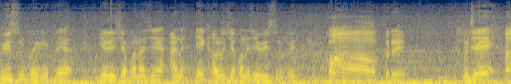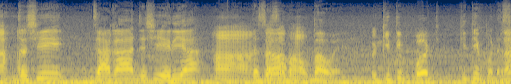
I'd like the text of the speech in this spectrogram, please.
वीस रुपये घेतले केळीच्या पानाचे आणि एक आळूच्या पानाचे वीस रुपये. घेतले बापरे. म्हणजे जशी जागा जशी एरिया हा तसा भाव. भाव आहे. किती पट. किती पट ना.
